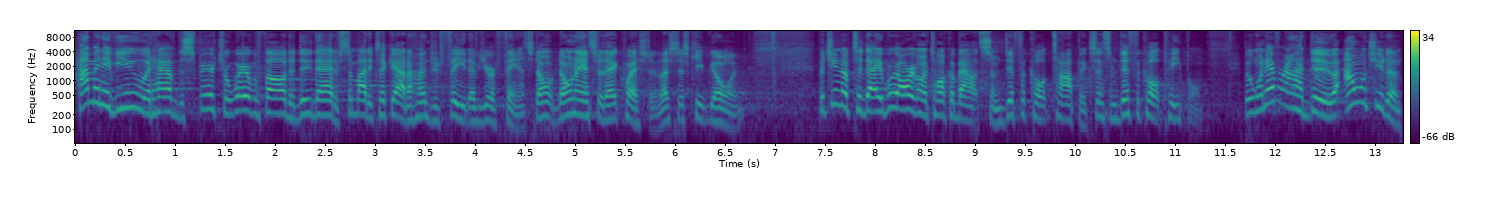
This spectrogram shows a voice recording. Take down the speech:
How many of you would have the spiritual wherewithal to do that if somebody took out 100 feet of your fence? Don't, don't answer that question. Let's just keep going. But you know, today we are going to talk about some difficult topics and some difficult people. But whenever I do, I want you to,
